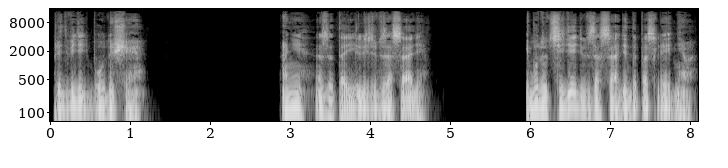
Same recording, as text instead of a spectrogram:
предвидеть будущее. Они затаились в засаде и будут сидеть в засаде до последнего.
